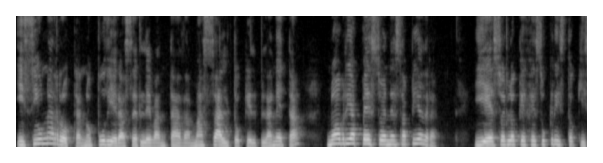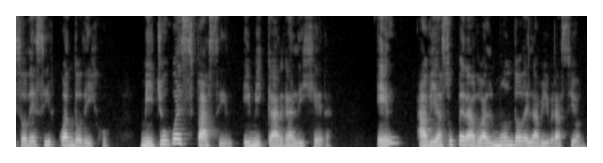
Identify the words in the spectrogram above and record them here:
y si una roca no pudiera ser levantada más alto que el planeta, no habría peso en esa piedra. Y eso es lo que Jesucristo quiso decir cuando dijo, mi yugo es fácil y mi carga ligera. Él había superado al mundo de la vibración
